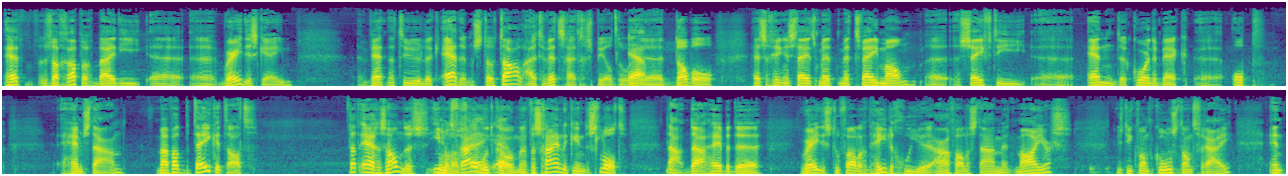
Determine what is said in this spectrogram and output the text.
Het is wel grappig, bij die eh, eh, Raiders game werd natuurlijk Adams totaal uit de wedstrijd gespeeld door Ja. de double. En ze gingen steeds met, met twee man, eh, safety eh, en de cornerback eh, op hem staan. Maar wat betekent dat? Dat ergens anders iemand vrij moet ja. komen. Waarschijnlijk in de slot. Nou, daar hebben de Raiders toevallig een hele goede aanvallen staan met Myers. Dus die kwam constant vrij. En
